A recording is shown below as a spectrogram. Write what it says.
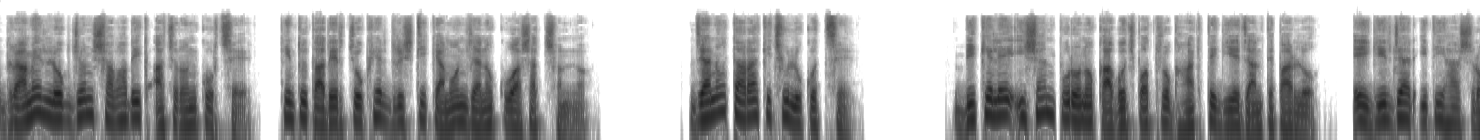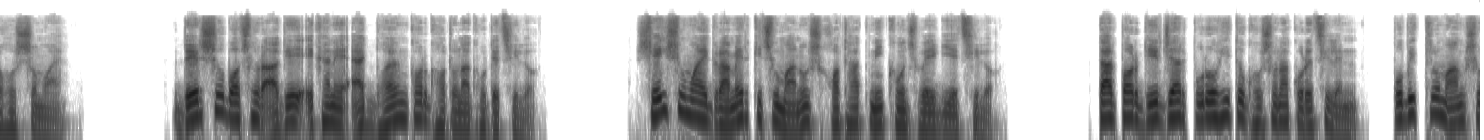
গ্রামের লোকজন স্বাভাবিক আচরণ করছে, কিন্তু তাদের চোখের দৃষ্টি কেমন যেন কুয়াশাচ্ছন্ন। যেন তারা কিছু লুকোচ্ছে। বিকেলে ঈশান পুরনো কাগজপত্র ঘাঁটতে গিয়ে জানতে পারল, এই গির্জার ইতিহাস রহস্যময়। দেড়শো বছর আগে এখানে এক ভয়ঙ্কর ঘটনা ঘটেছিল। সেই সময় গ্রামের কিছু মানুষ হঠাৎ নিখোঁজ হয়ে গিয়েছিল। তারপর গির্জার পুরোহিত ঘোষণা করেছিলেন, পবিত্র মাংস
